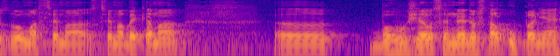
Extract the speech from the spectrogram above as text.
s dvouma, s třema, s třema bekama bohužel se nedostal úplně,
